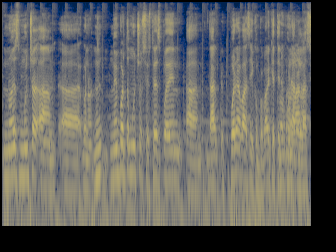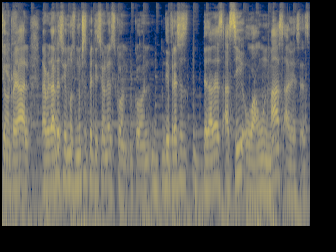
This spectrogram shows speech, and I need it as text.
no es mucha, ah, bueno, no importa mucho si ustedes pueden dar pruebas y comprobar que tienen una relación real. La verdad recibimos muchas peticiones con, con, diferencias de edades así o aún más a veces.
